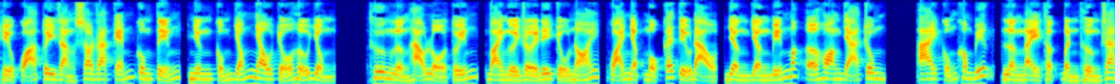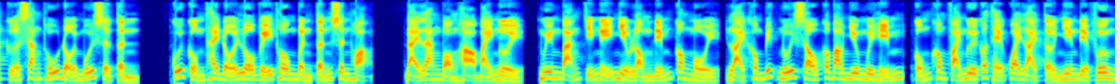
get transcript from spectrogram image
Hiệu quả tuy rằng so ra kém cung tiễn, nhưng cũng giống nhau chỗ hữu dụng. Thương lượng hảo lộ tuyến, vài người rời đi chủ nói, quả nhập một cái tiểu đạo, dần dần biến mất ở hoang dã trung. Ai cũng không biết, lần này thật bình thường ra cửa săn thú đổi muối sự tình. Cuối cùng thay đổi lô vĩ thôn bình tĩnh sinh hoạt. Đại lang bọn họ bảy người, Nguyên bản chỉ nghĩ nhiều lòng điểm con mồi, lại không biết núi sâu có bao nhiêu nguy hiểm, cũng không phải ngươi có thể quay lại tự nhiên địa phương.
